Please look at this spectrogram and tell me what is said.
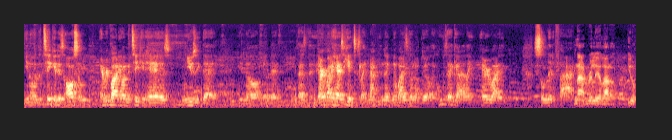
You know, the ticket is awesome. Everybody on the ticket has music that, you know, I mean, that that's the, everybody has hits. It's like not like nobody's going up there like who's that guy? Like everybody solidified. Not really a lot of you know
